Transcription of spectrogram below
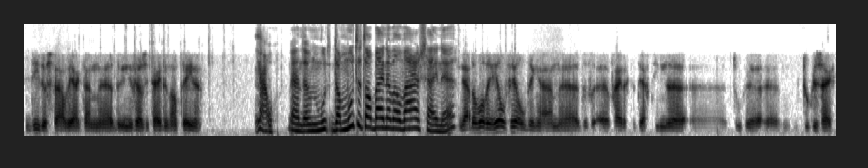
Die dus daar werkt aan de universiteit in Athene. Nou, dan, moet, dan moet het al bijna wel waar zijn, hè? Ja, er worden heel veel dingen aan de, vrijdag de 13e eh, toege, toegezegd.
